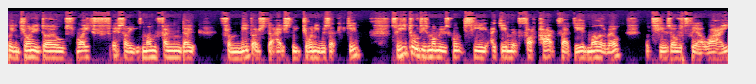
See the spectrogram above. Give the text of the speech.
when Johnny Doyle's wife, uh, sorry, his mum found out from neighbours that actually Johnny was at the game. So he told his mum he was going to see a game at Fir Park that day in Motherwell, which she was obviously a lie.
